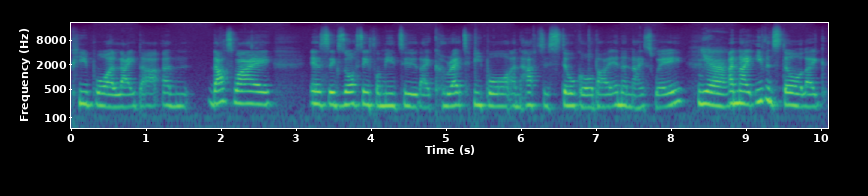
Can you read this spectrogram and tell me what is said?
people are like that, and that's why it's exhausting for me to like correct people and have to still go about it in a nice way. yeah And like even still, like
